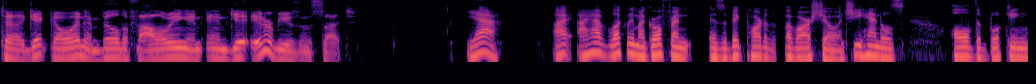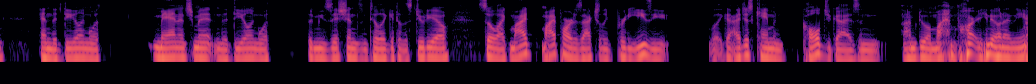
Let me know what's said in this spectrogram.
to get going and build a following and and get interviews and such. Yeah. I, I have, luckily, my girlfriend is a big part of, of our show, and she handles all of the booking and the dealing with management and the dealing with the musicians until they get to the studio. So, like, my, my part is actually pretty easy. Like, I just came and called you guys, and I'm doing my part. You know what I mean?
